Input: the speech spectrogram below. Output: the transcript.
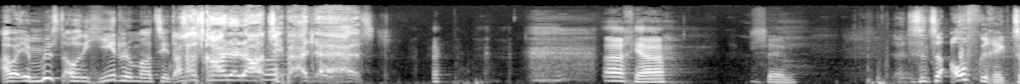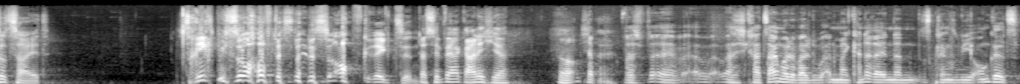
aber ihr müsst auch nicht jedem immer erzählen, dass es keine Nazi-Band ist. Ach ja. Schön. Leute sind so aufgeregt zurzeit. Es regt mich so auf, dass Leute so aufgeregt sind. Das sind wir ja gar nicht hier. Ja. Ich habe was, äh, was ich gerade sagen wollte, weil du an meinen Kanterei dann, das klang so wie Onkels,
